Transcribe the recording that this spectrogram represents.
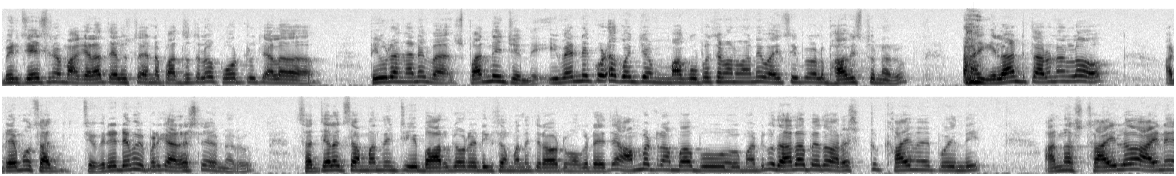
మీరు చేసిన మాకు ఎలా తెలుస్తాయన్న పద్ధతిలో కోర్టు చాలా తీవ్రంగానే స్పందించింది. ఇవన్నీ కూడా కొంచెం మాకు ఉపశమనం అని వైసీపీ వాళ్ళు భావిస్తున్నారు. ఇలాంటి తరుణంలో అటేమో సజ్ చెవిరెడ్డి ఏమో ఇప్పటికీ అరెస్ట్ అయి ఉన్నారు. సజ్జలకు సంబంధించి భార్గవ్ రెడ్డికి సంబంధించి రావటం ఒకటైతే అంబటి రాంబాబు మటుకు దాదాపు ఏదో అరెస్ట్ ఖాయమైపోయింది అన్న స్థాయిలో ఆయనే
